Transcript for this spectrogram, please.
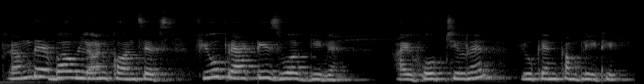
From the above learned concepts, few practice work given. I hope children you can complete it.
